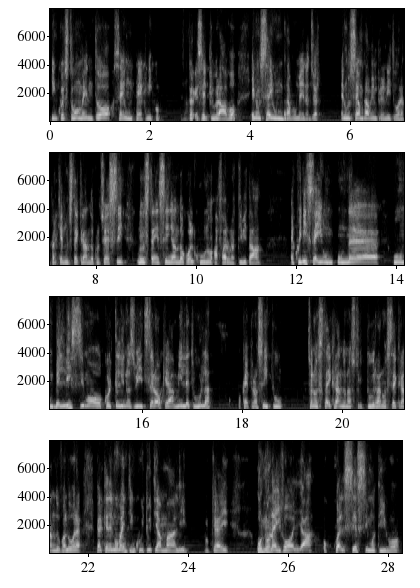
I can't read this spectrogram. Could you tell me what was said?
in questo momento sei un tecnico, esatto. perché sei il più bravo e non sei un bravo manager e non sei un bravo imprenditore, perché non stai creando processi, non stai insegnando a qualcuno a fare un'attività e quindi sei un, un, eh, un bellissimo coltellino svizzero che ha mille tool, ok, però sei tu cioè non stai creando una struttura, non stai creando valore, perché nel momento in cui tu ti ammali, ok, o non hai voglia o qualsiasi motivo,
